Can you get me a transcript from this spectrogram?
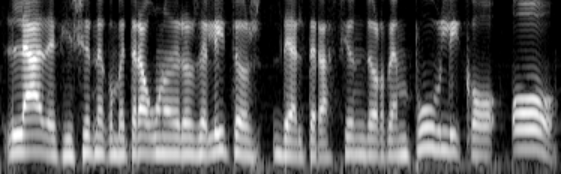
la decisión de cometer alguno de los delitos de alteración de orden público o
